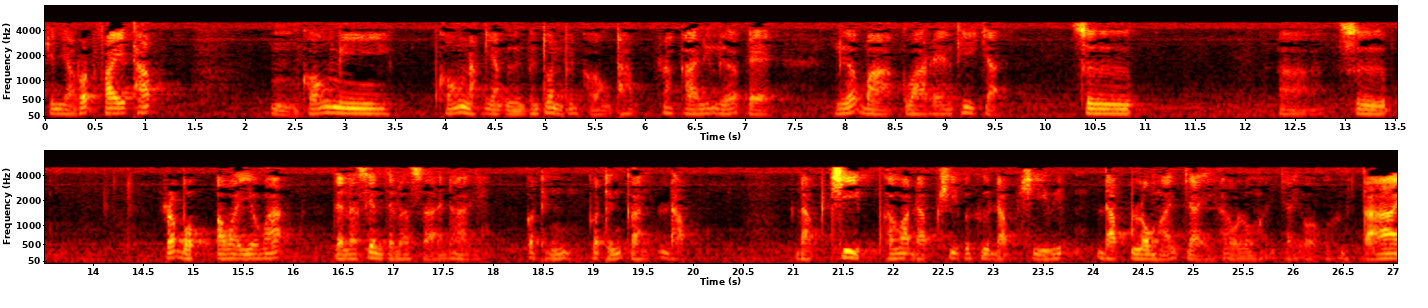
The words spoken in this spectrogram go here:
เช่นอย่างรถไฟทับอของมีของหนักอย่างอื่นเป็นต้นเป็นของทับ ร่างกายนี้เหลือแก่ เหลือบากกว่าแรงที่จะสืบสืบ ระบบอวัยวะ แต่ละเส้นแต่ละสายได้ ก็ถึงก็ถึงการดับ ดับชีพคำว่าดับชีพก็คือ ดับชีวิต ดับลมหายใจเข้าลมหายใจออกก็คือตาย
